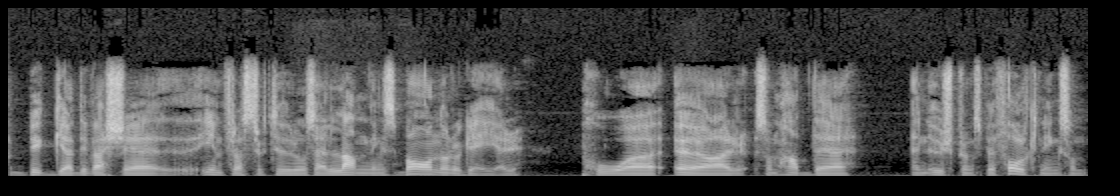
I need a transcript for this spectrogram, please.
bygga diverse infrastruktur och så landningsbanor och grejer på öar som hade en ursprungsbefolkning som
